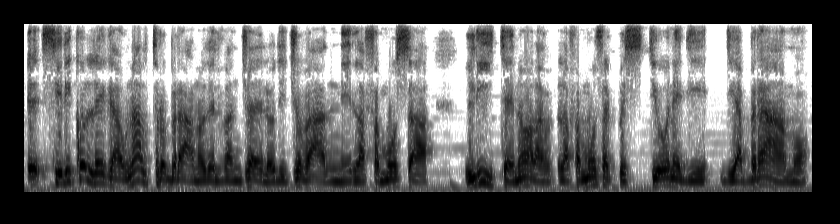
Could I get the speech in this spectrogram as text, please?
eh, si ricollega a un altro brano del Vangelo di Giovanni, la famosa lite, no? la, la, famosa questione di, di, Abramo.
